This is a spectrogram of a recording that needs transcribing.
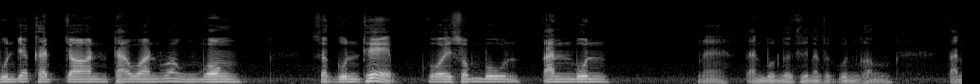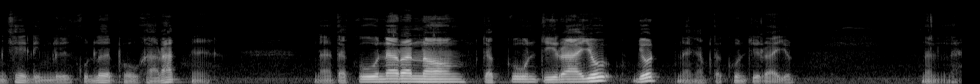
บุญยขจรถาวรว่องวง สกุลเทพ โกยสมบูรณ์ ตันบุญนะตันบุญก็คือนามสกุลของตันเคลิมหรือคุณเลิศโภคารักษ์นะนะตระกูลนรนองตระกูลจิรายุยุทธนะครับตระกูลจิรายุทธนั่นแหละ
